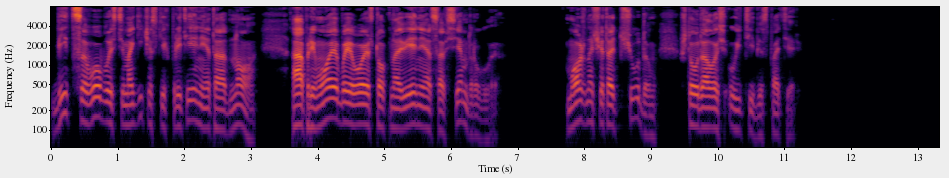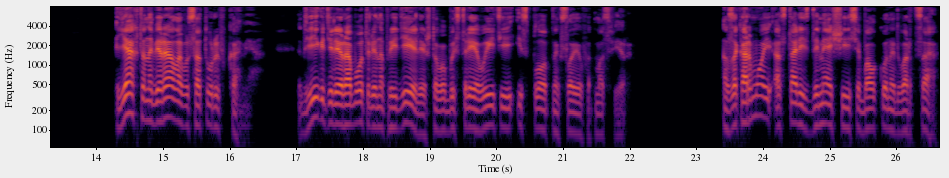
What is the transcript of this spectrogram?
Биться в области магических плетений — это одно, а прямое боевое столкновение — совсем другое. Можно считать чудом, что удалось уйти без потерь. Яхта набирала высоту рывками. Двигатели работали на пределе, чтобы быстрее выйти из плотных слоев атмосферы. А за кормой остались дымящиеся балконы дворца,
